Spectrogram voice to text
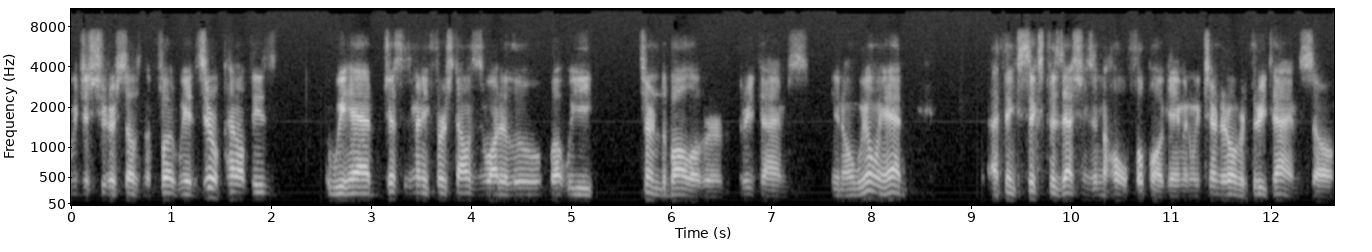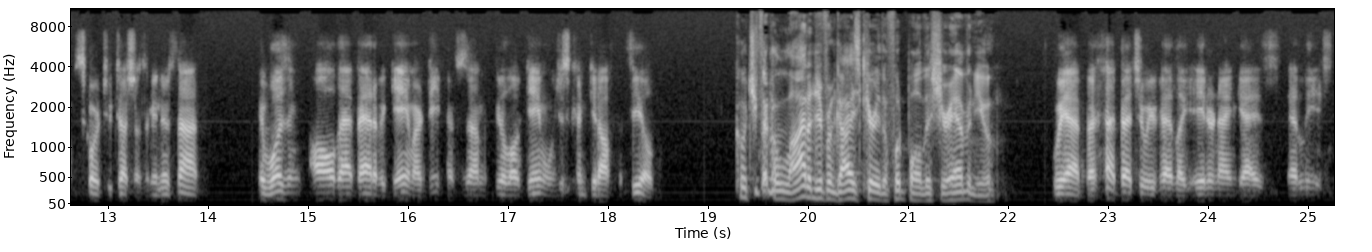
we just shoot ourselves in the foot. We had zero penalties. We had just as many first downs as Waterloo, but we turned the ball over three times. You know, we only had, I think, six possessions in the whole football game, and we turned it over three times. So scored two touchdowns. I mean, it's not, it wasn't all that bad of a game. Our defense was on the field all game, and we just couldn't get off the field. Coach, you've had a lot of different guys carry the football this year, haven't you? We have, but I bet you we've had like eight or nine guys at least.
